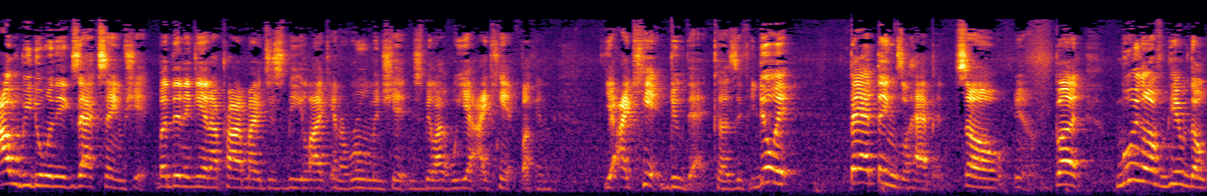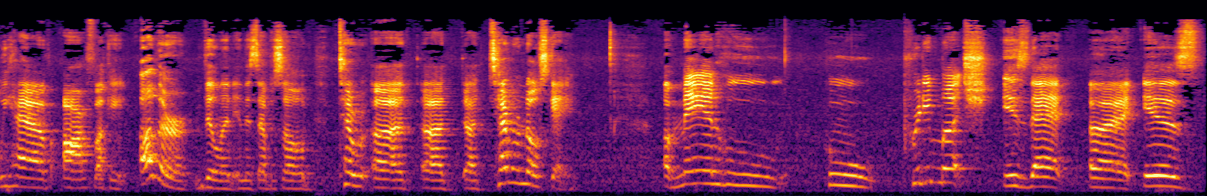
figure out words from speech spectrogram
I would be doing the exact same shit. But then again, I probably might just be like in a room and shit and just be like, well, yeah, I can't fucking, yeah, I can't do that. Because if you do it, bad things will happen. So, you know, but moving on from him though, we have our fucking other villain in this episode, Ter- uh, uh, uh, Terunosuke. A man who, who pretty much is that, uh, is,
